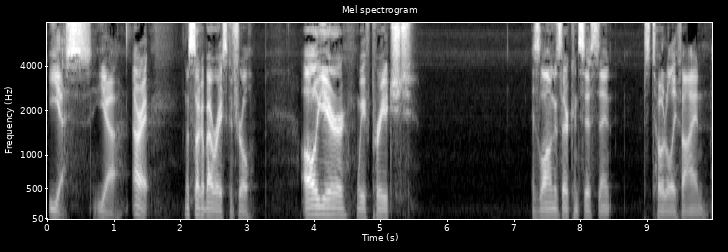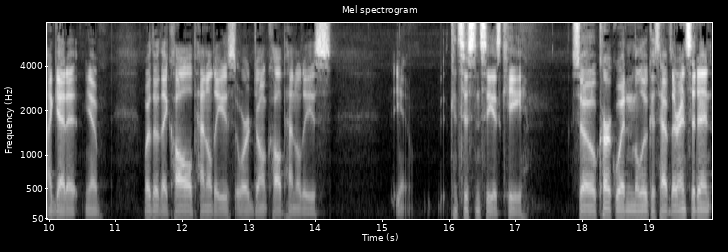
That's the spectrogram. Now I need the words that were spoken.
yes, yeah. All right, let's talk about race control. All year we've preached as long as they're consistent, it's totally fine. I get it. You know, whether they call penalties or don't call penalties, you know, consistency is key. So Kirkwood and Malukas have their incident.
